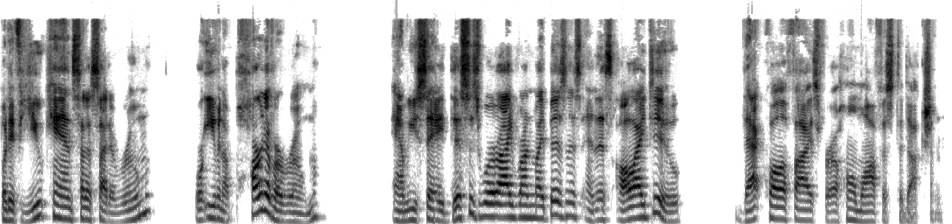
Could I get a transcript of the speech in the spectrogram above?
But if you can set aside a room or even a part of a room and you say this is where I run my business and this all I do, that qualifies for a home office deduction.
